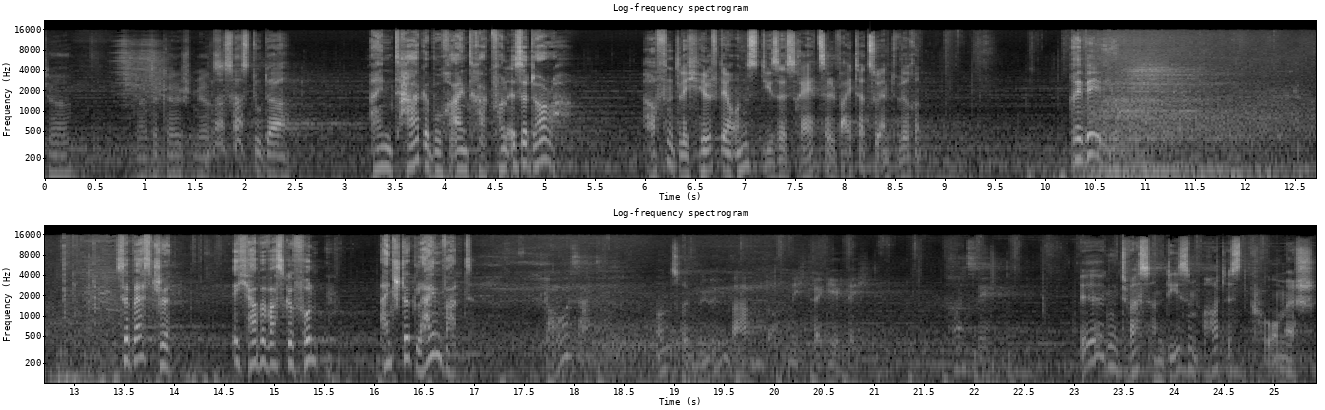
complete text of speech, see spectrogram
Tja, er hat ja keine Schmerzen. Was hast du da? Ein Tagebucheintrag von Isadora. Hoffentlich hilft er uns, dieses Rätsel weiter zu entwirren. Revelio. Sebastian, ich habe was gefunden. Ein Stück Leinwand. Großartig. Unsere Mühen waren doch nicht vergeblich. Trotzdem. Irgendwas an diesem Ort ist komisch.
